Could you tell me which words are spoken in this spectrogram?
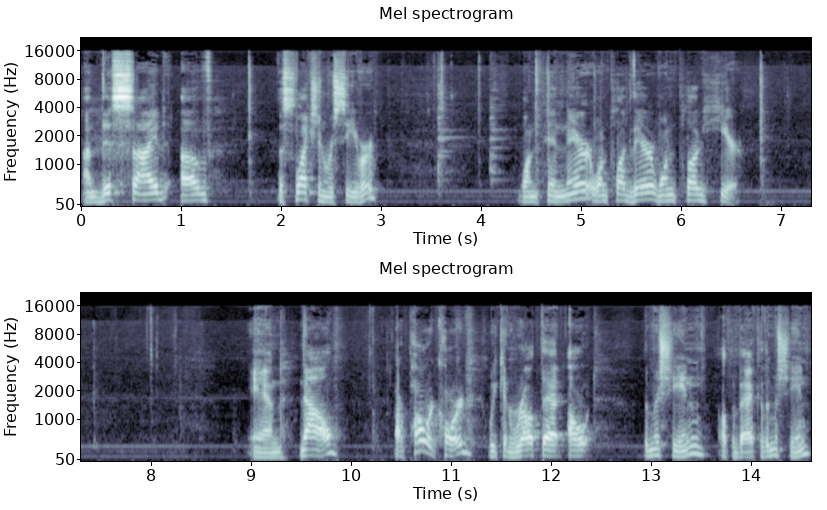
on this side of the selection receiver. One pin there, one plug there, one plug here. And now our power cord, we can route that out the machine, out the back of the machine.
